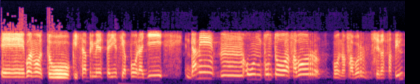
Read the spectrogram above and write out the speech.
eh, bueno, tu quizá primera experiencia por allí. Dame mm, un punto a favor, bueno, a favor será fácil,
